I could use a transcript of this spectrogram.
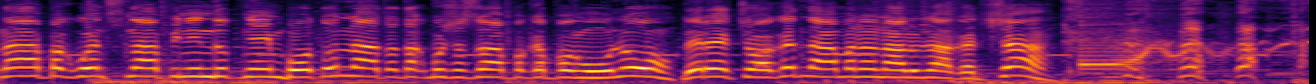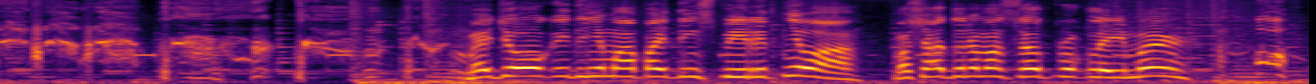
na pag once na pinindot niya yung button na tatakbo siya sa pagkapangulo, diretso agad na mananalo na agad siya. Medyo okay din yung mga fighting spirit niyo ah. Masyado namang self-proclaimer.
